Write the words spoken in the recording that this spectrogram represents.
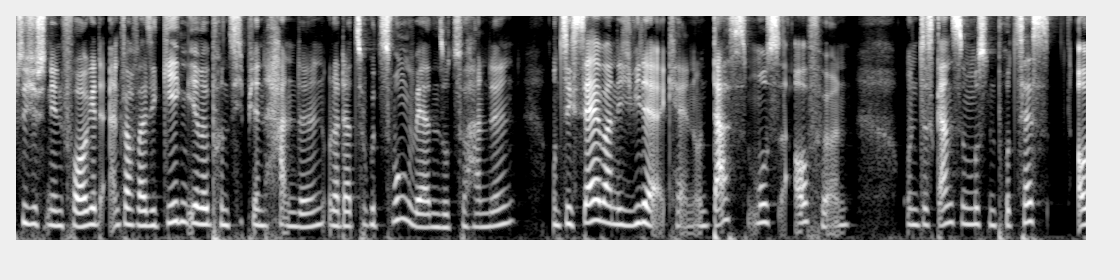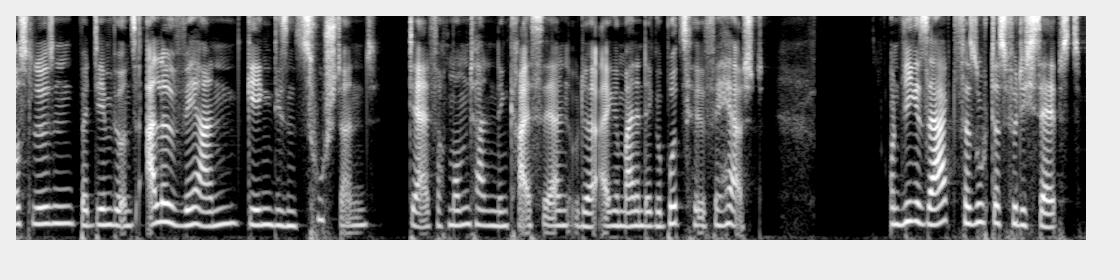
psychisch in ihnen vorgeht, einfach weil sie gegen ihre Prinzipien handeln oder dazu gezwungen werden, so zu handeln und sich selber nicht wiedererkennen. Und das muss aufhören. Und das Ganze muss einen Prozess auslösen, bei dem wir uns alle wehren gegen diesen Zustand, der einfach momentan in den Kreissälen oder allgemein in der Geburtshilfe herrscht. Und wie gesagt, versuch das für dich selbst.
